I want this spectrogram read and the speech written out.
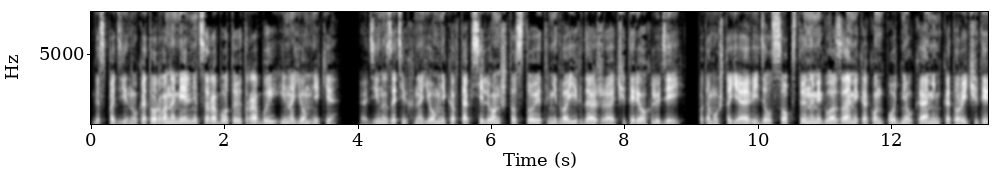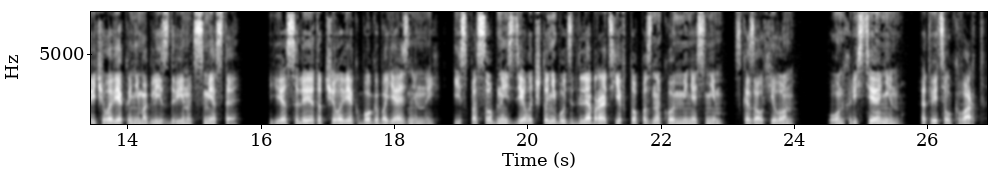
господин, у которого на мельнице работают рабы и наемники. Один из этих наемников так силен, что стоит не двоих даже, а четырех людей. потому что я видел собственными глазами, как он поднял камень, который четыре человека не могли сдвинуть с места. Если этот человек богобоязненный и способный сделать что-нибудь для братьев, то познакомь меня с ним», — сказал Хилон. «Он христианин», — ответил Кварт.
